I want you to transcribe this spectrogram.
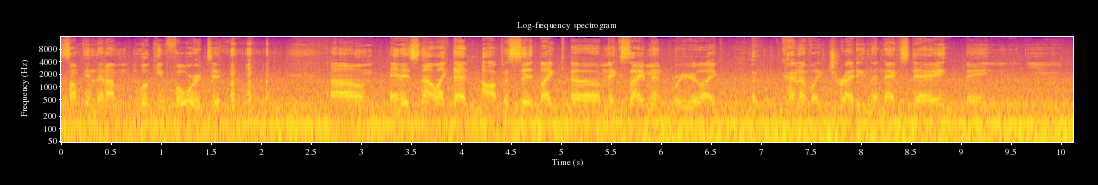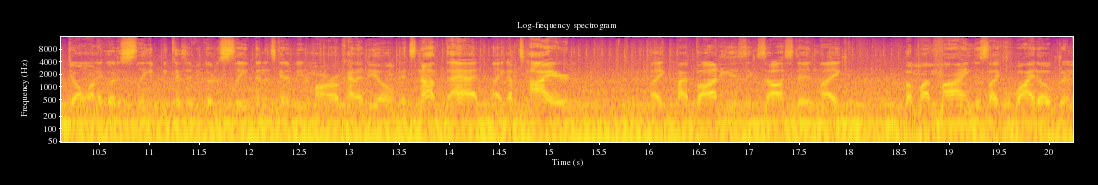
something that I'm looking forward to. um, and it's not like that opposite like um, excitement where you're like kind of like dreading the next day and you don't want to go to sleep because if you go to sleep then it's going to be tomorrow kind of deal. It's not that. Like I'm tired. Like my body is exhausted. Like, but my mind is like wide open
